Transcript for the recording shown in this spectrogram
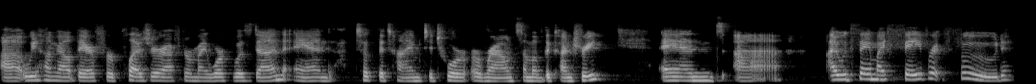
uh, we hung out there for pleasure after my work was done and took the time to tour around some of the country. And uh, I would say my favorite food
